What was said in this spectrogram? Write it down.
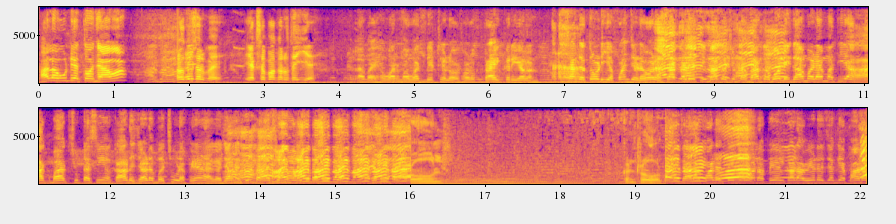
હાલો ઉડે તો જ આવો. પ્રદૂષણભાઈ એક સફા કરું થઈ ગયા. એલા ભાઈ સવારમાં અવાજ બેઠેલો થોડોક ટ્રાય કરી હાલો સાંજે તોડીએ પાંજડે વળે સાકડે થી બાગા છૂટા બાગા બોલી ગામડામાં થી હાક બાગ છૂટા સિંહ કાડ જાડે બચુડા પેણા ગયા જાણે ભાઈ ભાઈ ભાઈ ભાઈ ભાઈ ભાઈ. કંટ્રોલ પાડે પાડા પેલ કાડા વેડે જગ્યા પાડા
